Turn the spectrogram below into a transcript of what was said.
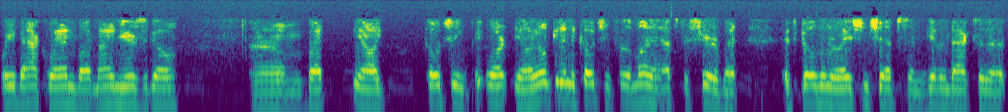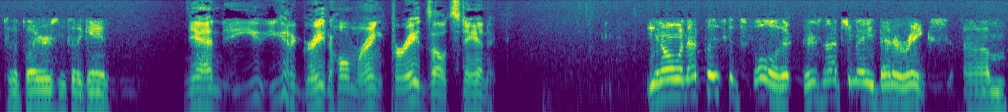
way back when, about nine years ago. Um, but you know, like coaching, people aren't, you know, you don't get into coaching for the money, that's for sure. But it's building relationships and giving back to the to the players and to the game. Yeah, and you you got a great home rink. Parade's outstanding. You know, when that place gets full, there, there's not too many better rinks. Um,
